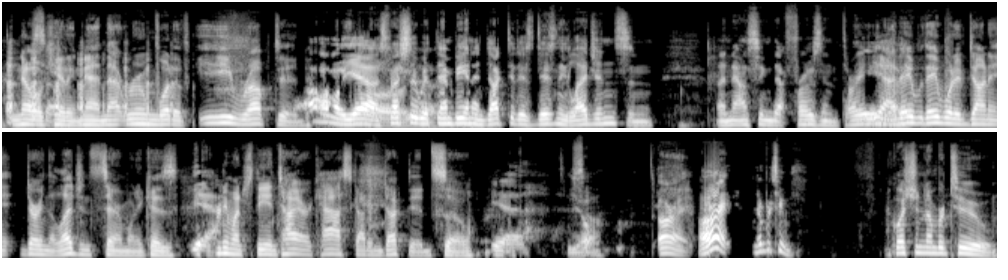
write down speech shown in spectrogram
No So- kidding, man. That room would have erupted. Oh yeah, Oh, especially with them being inducted as Disney legends and announcing that Frozen three. Yeah, I they they would have done it during the Legends ceremony because yeah, pretty much the entire cast got inducted. So, yeah. Yep. So, all right. all right, number two. Question number two.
